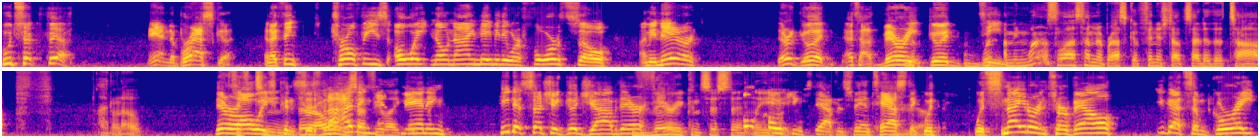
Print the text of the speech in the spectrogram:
who took fifth? Man, Nebraska. And I think trophies 08 and 09, maybe they were fourth. So I mean, they're they're good. That's a very good team. I mean, when was the last time Nebraska finished outside of the top? I don't know. they're 15. always They're consistent. I- I always, I think feel Nick like- Manning, he does such a good job there. Very whole consistently. coaching staff is fantastic with with Snyder and Tervel. You got some great.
